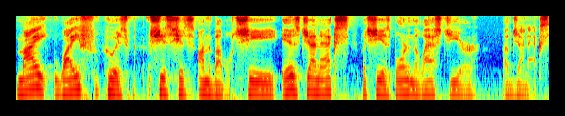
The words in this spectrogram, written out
my wife who is she's she's on the bubble she is gen x but she is born in the last year of gen x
